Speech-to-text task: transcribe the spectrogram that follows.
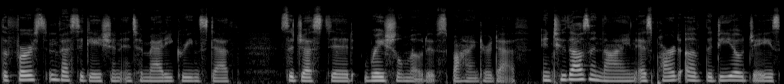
The first investigation into Mattie Green's death suggested racial motives behind her death. In 2009, as part of the DOJ's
